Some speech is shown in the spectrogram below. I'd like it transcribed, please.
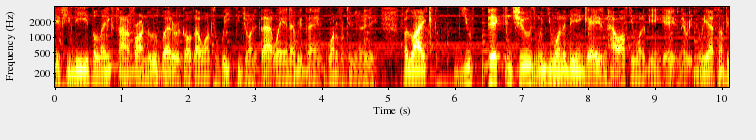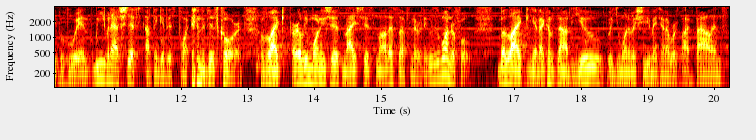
If you need the link, sign up for our newsletter. It goes out once a week. You can join it that way and everything. Wonderful community. But like you pick and choose when you want to be engaged and how often you want to be engaged and everything. We have some people who are in, we even have shifts, I think, at this point in the Discord of like early morning shifts, night shifts, and all that stuff and everything, which is wonderful. But like, again, that comes down to you, but you want to make sure you maintain a work life balance.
